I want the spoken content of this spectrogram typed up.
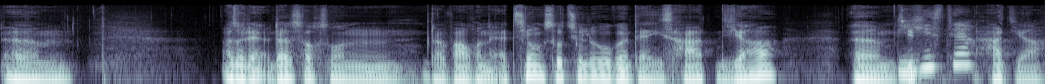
Ähm, also der, da ist auch so ein, da war auch ein Erziehungssoziologe, der hieß Hadja. Ähm, Wie hieß der? Hadja.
